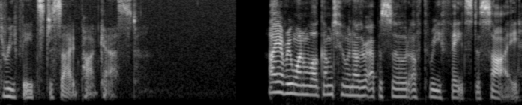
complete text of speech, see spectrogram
Three Fates Decide podcast. Hi, everyone. Welcome to another episode of Three Fates Decide.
